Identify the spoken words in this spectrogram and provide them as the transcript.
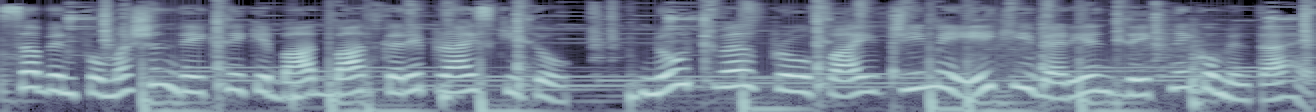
सब इन्फॉर्मेशन देखने के बाद बात करें प्राइस की तो। Note 12 Pro 5G में एक ही वेरिएंट देखने को मिलता है,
